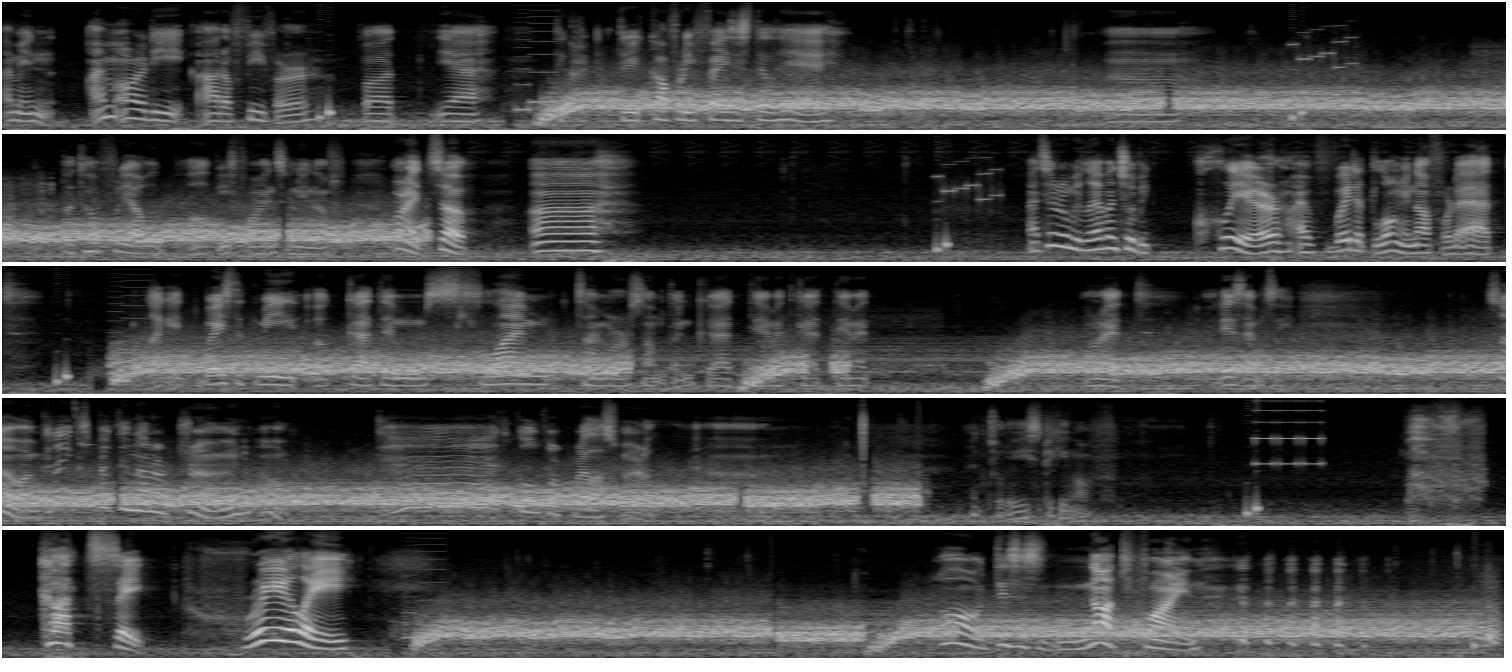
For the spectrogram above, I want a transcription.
I mean, I'm already out of fever, but yeah, the, the recovery phase is still here. Uh, but hopefully I'll, I'll be fine soon enough. Alright, so, uh, I think room 11 should be clear. I've waited long enough for that. Like, it wasted me a goddamn slime timer or something. God damn it, god damn it. Alright, it is empty. So, I'm gonna expect another drone. Oh, that could work well as well. Uh, actually, speaking of, For God's sake, really? Oh, this is not fine.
